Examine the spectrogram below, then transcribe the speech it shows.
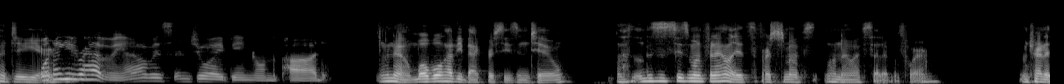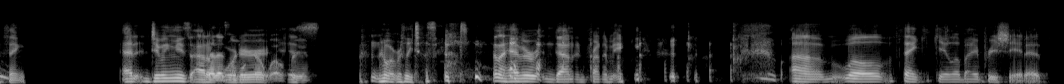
a do year. Well, thank you for having me. I always enjoy being on the pod. I know. Well, we'll have you back for season two. This is season one finale. It's the first time I've. Well, no, I've said it before. I'm trying to think. Ed, doing these out That of order well is. No, it really doesn't. and I have it written down in front of me. um. Well, thank you, Caleb. I appreciate it.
